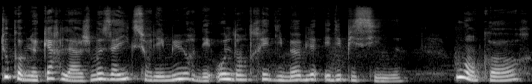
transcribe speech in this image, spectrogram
tout comme le carrelage mosaïque sur les murs des halls d'entrée d'immeubles et des piscines, ou encore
